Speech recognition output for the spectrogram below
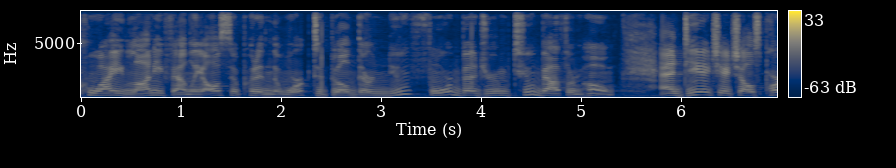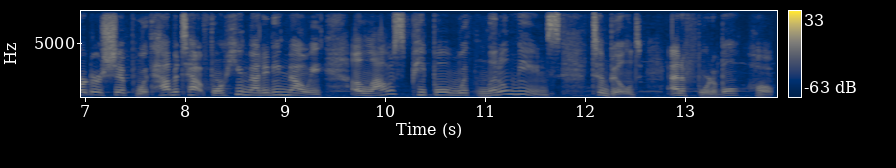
Kuailani family also put in the work to build their new four bedroom, two bathroom home. And DHHL's partnership with Habitat for Humanity Maui allows people with little means to build an affordable home.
